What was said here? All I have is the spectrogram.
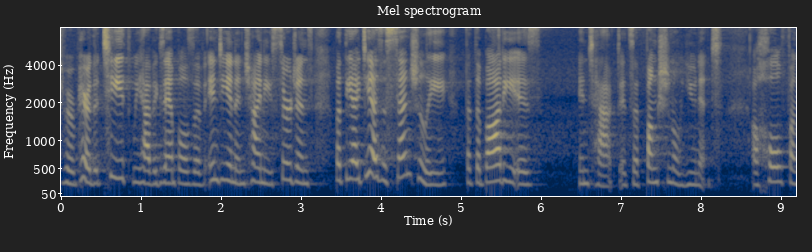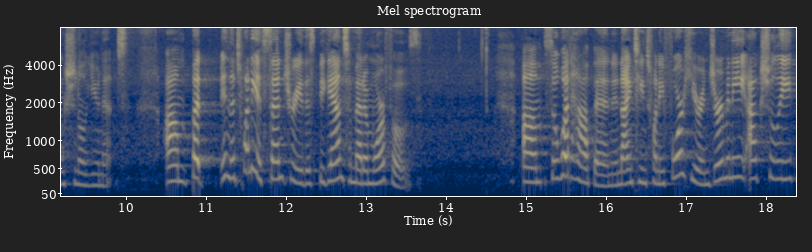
to repair the teeth. We have examples of Indian and Chinese surgeons, but the idea is essentially that the body is intact. It's a functional unit, a whole functional unit. Um, but in the 20th century, this began to metamorphose. Um, so what happened? In 1924, here in Germany, actually,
